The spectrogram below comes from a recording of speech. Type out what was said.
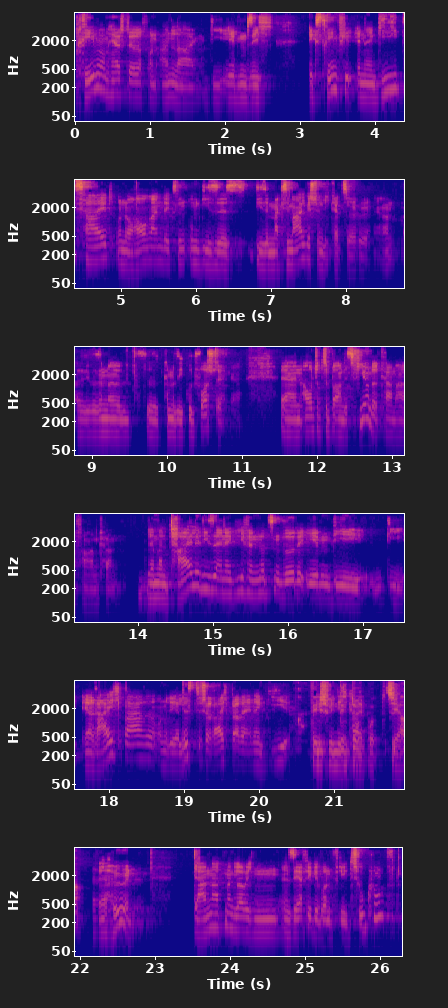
Premium-Hersteller von Anlagen, die eben sich extrem viel Energie, Zeit und Know-how reinwechseln, um dieses, diese Maximalgeschwindigkeit zu erhöhen. Ja. Also das, immer, das, kann man sich gut vorstellen. Ja. Ein Auto zu bauen, das 400 km/h fahren kann. Wenn man Teile dieser Energie nutzen würde, eben die, die erreichbare und realistisch erreichbare Energiegeschwindigkeit zu ja. erhöhen, dann hat man, glaube ich, sehr viel gewonnen für die Zukunft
